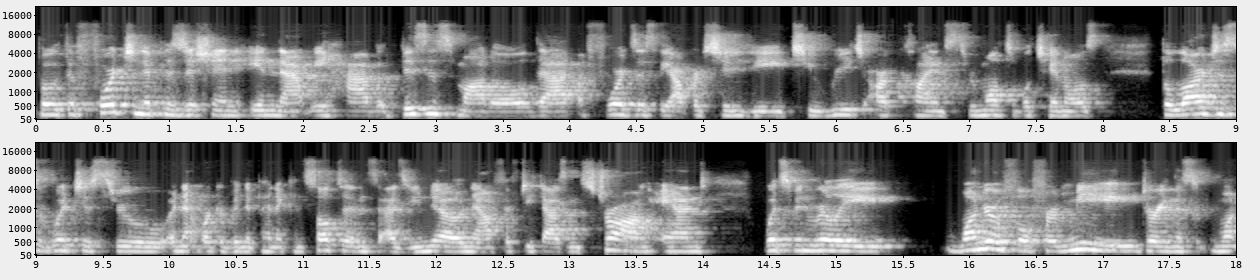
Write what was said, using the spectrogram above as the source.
both a fortunate position in that we have a business model that affords us the opportunity to reach our clients through multiple channels the largest of which is through a network of independent consultants as you know now 50,000 strong. And what's been really wonderful for me during this one,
